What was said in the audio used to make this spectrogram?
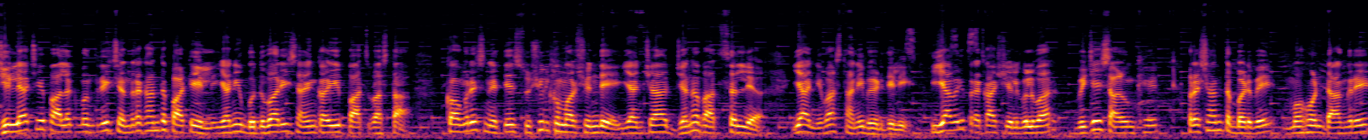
जिल्ह्याचे पालकमंत्री चंद्रकांत पाटील यांनी बुधवारी सायंकाळी पाच वाजता काँग्रेस नेते सुशीलकुमार शिंदे यांच्या जनवात्सल्य या निवासस्थानी भेट दिली. यावेळी प्रकाश येलगुलवार विजय साळुंखे प्रशांत बडवे मोहन डांगरे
